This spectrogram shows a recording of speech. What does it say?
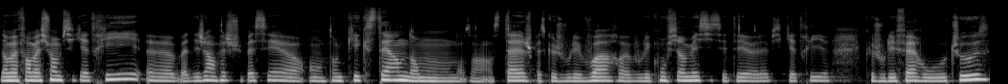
Dans ma formation en psychiatrie, euh, bah déjà en fait je suis passée euh, en tant qu'externe dans, un stage parce que je voulais voir, je voulais confirmer si c'était la psychiatrie que je voulais faire ou autre chose.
